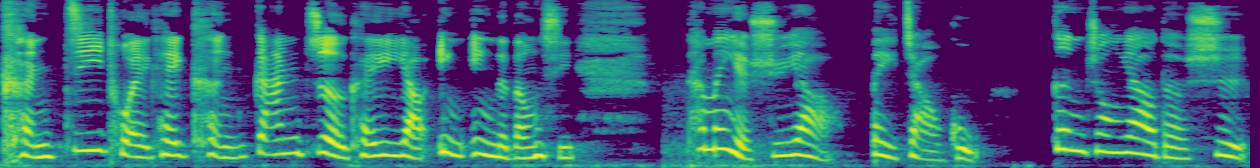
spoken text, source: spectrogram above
啃鸡腿、可以啃甘蔗、可以咬硬硬的东西，他们也需要被照顾。更重要的是，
